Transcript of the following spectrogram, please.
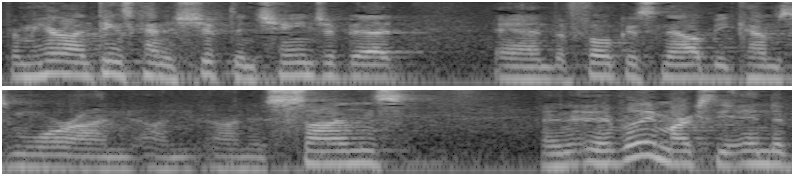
From here on, things kind of shift and change a bit, and the focus now becomes more on, on, on his sons. And it really marks the end of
